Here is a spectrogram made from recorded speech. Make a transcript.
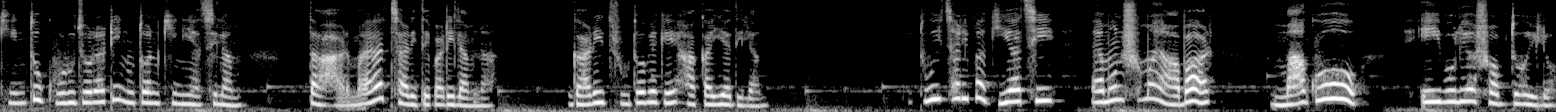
কিন্তু গুরুজোড়াটি নূতন কিনিয়াছিলাম, তাহার মায়া ছাড়িতে পারিলাম না। গাড়ি দ্রুত বেগে হাঁকাইয়া দিলাম। তুই ছাড়িপা গিয়াছি, এমন সময় আবার, মাগো! এই বলিয়া শব্দ হইল।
